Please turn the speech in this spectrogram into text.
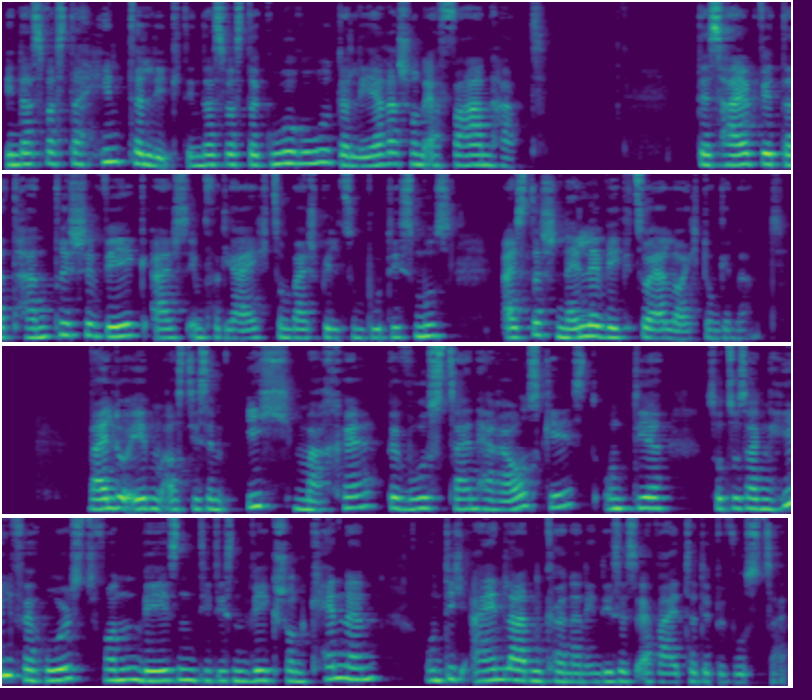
in das, was dahinter liegt, in das, was der Guru, der Lehrer schon erfahren hat. Deshalb wird der tantrische Weg als im Vergleich zum Beispiel zum Buddhismus als der schnelle Weg zur Erleuchtung genannt weil du eben aus diesem Ich-Mache-Bewusstsein herausgehst und dir sozusagen Hilfe holst von Wesen, die diesen Weg schon kennen und dich einladen können in dieses erweiterte Bewusstsein.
